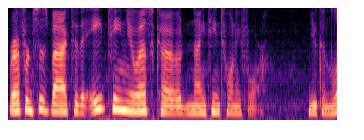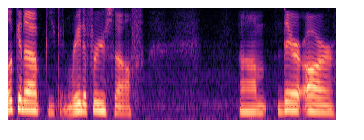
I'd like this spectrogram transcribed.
references back to the 18 U.S. Code 1924. You can look it up, you can read it for yourself. Um, there are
